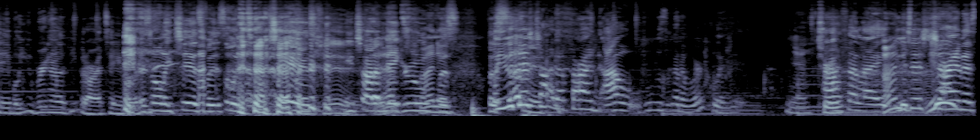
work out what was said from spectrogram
table? You bring other people to our table. There's only chairs, but it's only two chairs. You try to make room funny. for, for But you seven. just try to find out who's gonna work with it. Yeah. True. I feel like I you just understand. trying to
